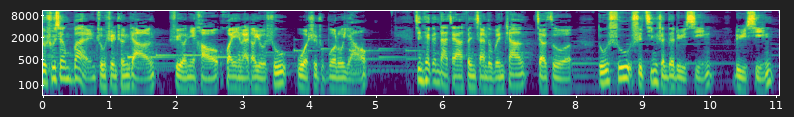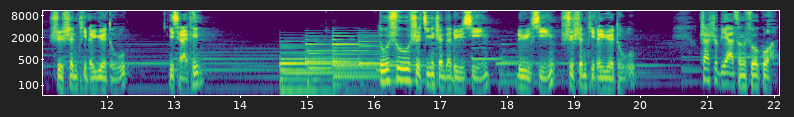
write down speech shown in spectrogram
有书相伴，终身成长。书友你好，欢迎来到有书，我是主播路遥。今天跟大家分享的文章叫做《读书是精神的旅行，旅行是身体的阅读》，一起来听。读书是精神的旅行，旅行是身体的阅读。莎士比亚曾说过：“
